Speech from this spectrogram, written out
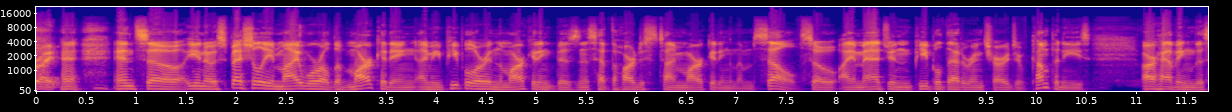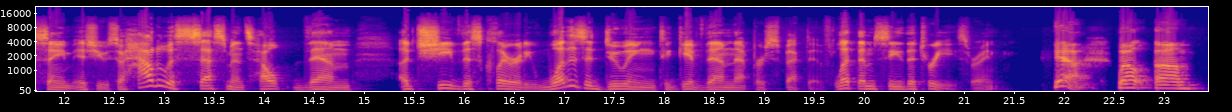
right. And so, you know, especially in my world of marketing, I mean, people who are in the marketing business have the hardest time marketing themselves. So I imagine people that are in charge of companies are having the same issue. So, how do assessments help them achieve this clarity? What is it doing to give them that perspective? Let them see the trees, right? Yeah. Well, um,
